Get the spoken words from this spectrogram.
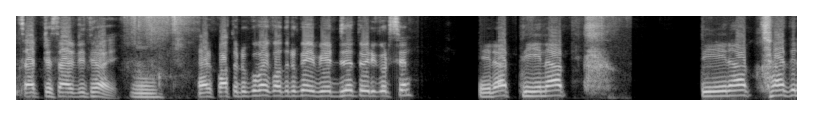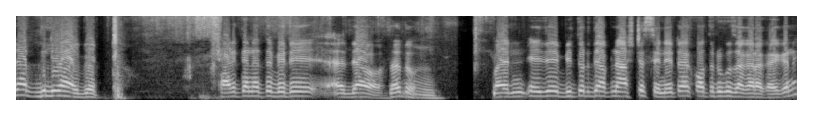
চারটে চাষ দিতে হয়? আর কতটুকু ভাই কতটুকু এই বেড দিয়ে তৈরি করছেন? এরা তিন হাত তিন হাত সাড়ে তিন হাত দিলে হয় বেড সাড়ে তিন হাতে বেটে আহ, দেওয়া তাই তো? ভাই এই যে ভিতর দিয়ে আপনি আসতেছেন এটা কতটুকু জায়গা রাখা এখানে?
